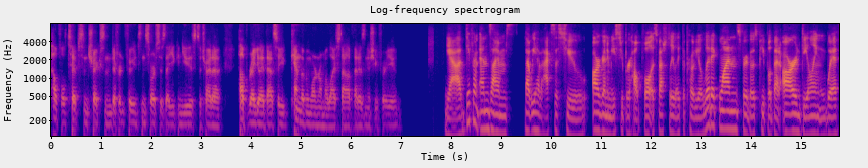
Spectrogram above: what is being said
helpful tips and tricks and different foods and sources that you can use to try to help regulate that so you can live a more normal lifestyle if that is an issue for you. Yeah, different enzymes that we have access to are going to be super helpful, especially like the proteolytic ones for those people that are dealing with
